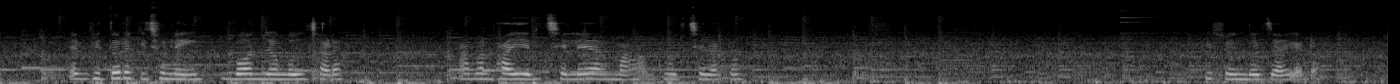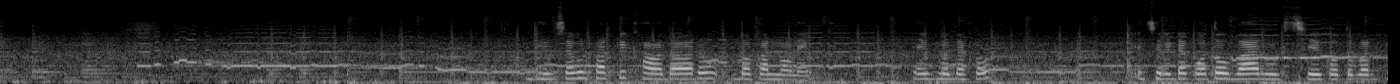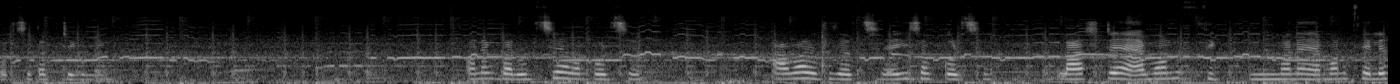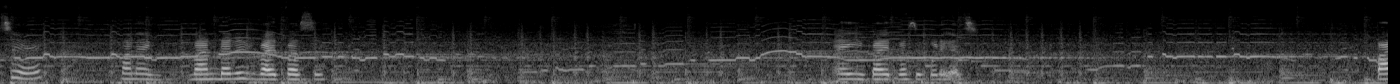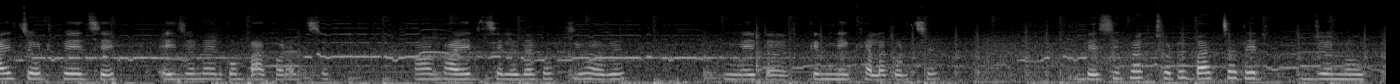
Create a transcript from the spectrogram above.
এর ভিতরে কিছু নেই, বন জঙ্গল ছাড়া। আমার ভাইয়ের ছেলে আর মা ঘুরছে, দেখো। কি সুন্দর জায়গাটা। ঢেউসাগর পার্কে খাওয়া দাওয়ারও দোকান অনেক। এগুলো দেখো। এই ছেলেটা কতবার উঠছে, কতবার পড়ছে তার ঠিক নেই। অনেকবার উঠছে, আবার পড়ছে। আবার উঠে যাচ্ছে, এই সব করছে। লাস্টে এমন মানে এমন ফেলেছে মানে বান্ডারির বাইপাসে। এই পায়ের পাশে পড়ে গেছে। পায়ে চোট পেয়েছে, এই জন্য এরকম পা করাচ্ছে আমার ভাইয়ের ছেলে দেখো কীভাবে এটাকে নিয়ে খেলা করছে। বেশিরভাগ ছোট বাচ্চাদের জন্য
